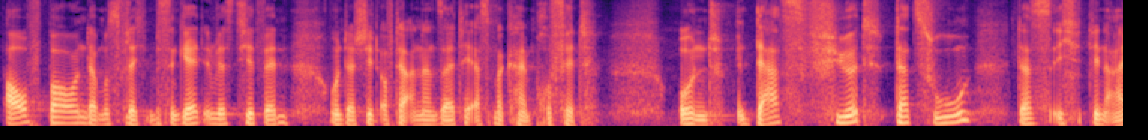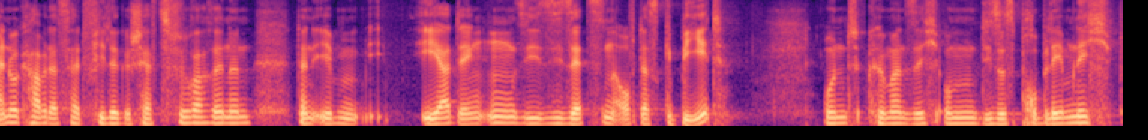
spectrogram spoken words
aufbauen. Da muss vielleicht ein bisschen Geld investiert werden und da steht auf der anderen Seite erstmal kein Profit. Und das führt dazu, dass ich den Eindruck habe, dass halt viele Geschäftsführerinnen dann eben eher denken, sie, sie setzen auf das Gebet und kümmern sich um dieses Problem nicht.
